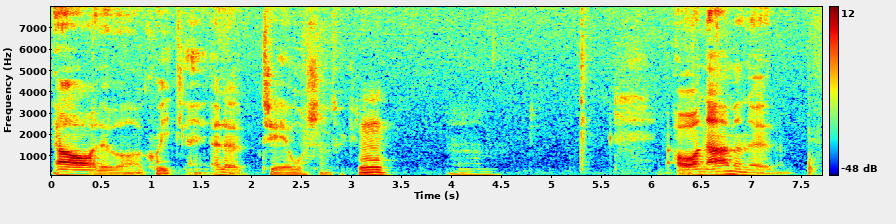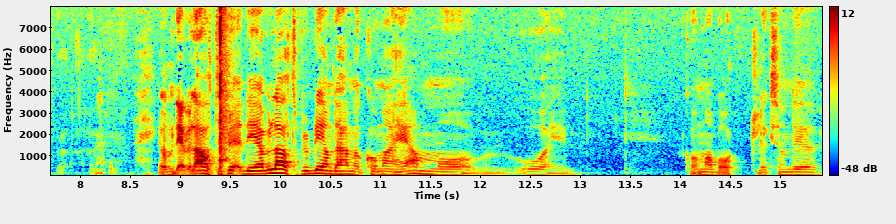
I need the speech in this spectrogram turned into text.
ja, det var skitlänge. Eller tre år sedan säkert. Mm. Ja, nej men... eh, Ja, men det är väl alltid, det är väl alltid problem det här med att komma hem och, och komma bort liksom. Det,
